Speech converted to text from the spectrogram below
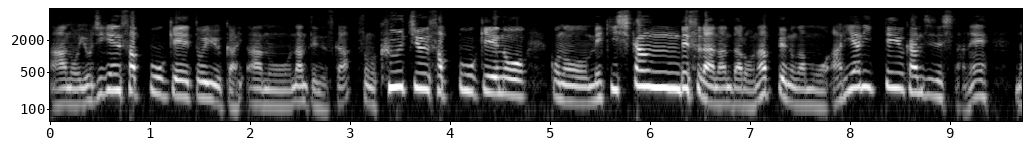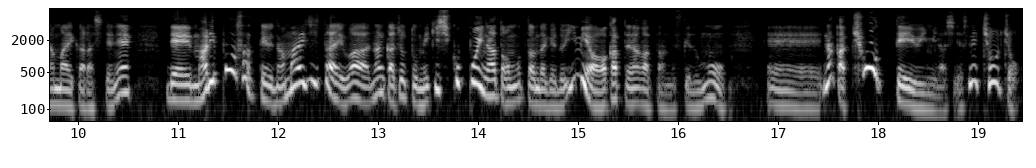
あの、四次元殺法系というか、あの、なんていうんですか、その空中殺法系の、このメキシカンレスラーなんだろうなっていうのがもうありありっていう感じでしたね。名前からしてね。で、マリポーサっていう名前自体は、なんかちょっとメキシコっぽいなと思ったんだけど、意味は分かってなかったんですけども、えー、なんか蝶っていう意味らしいですね。蝶々。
